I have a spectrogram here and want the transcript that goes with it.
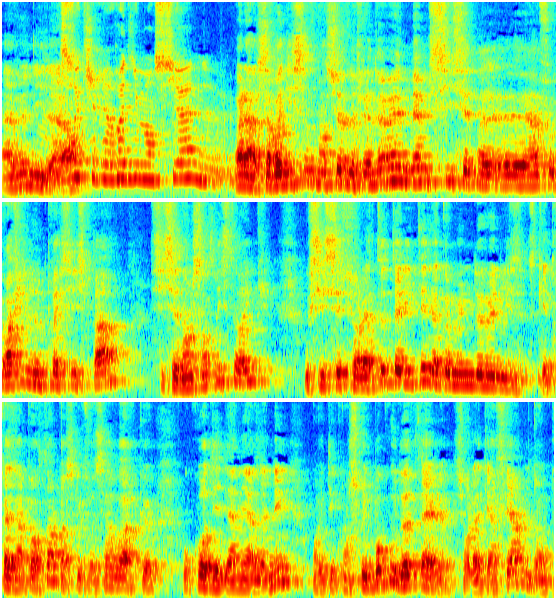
à Venise. Alors, Ce qui redimensionne. Euh, voilà, ça redimensionne le phénomène, même si cette infographie ne précise pas si c'est dans le centre historique ou si c'est sur la totalité de la commune de Venise. Ce qui est très important parce qu'il faut savoir qu'au cours des dernières années, ont été construits beaucoup d'hôtels sur la terre ferme, donc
